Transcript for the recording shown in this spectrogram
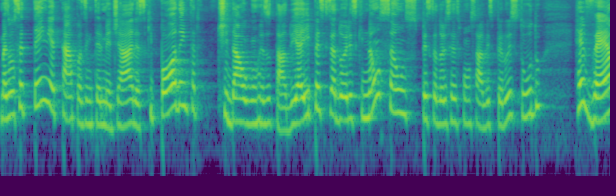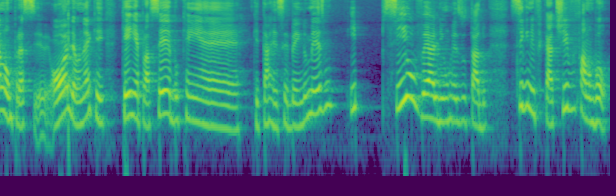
mas você tem etapas intermediárias que podem te dar algum resultado. E aí, pesquisadores que não são os pesquisadores responsáveis pelo estudo revelam para si, olham, né, que, quem é placebo, quem é que está recebendo mesmo, e se houver ali um resultado significativo, falam, bom,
